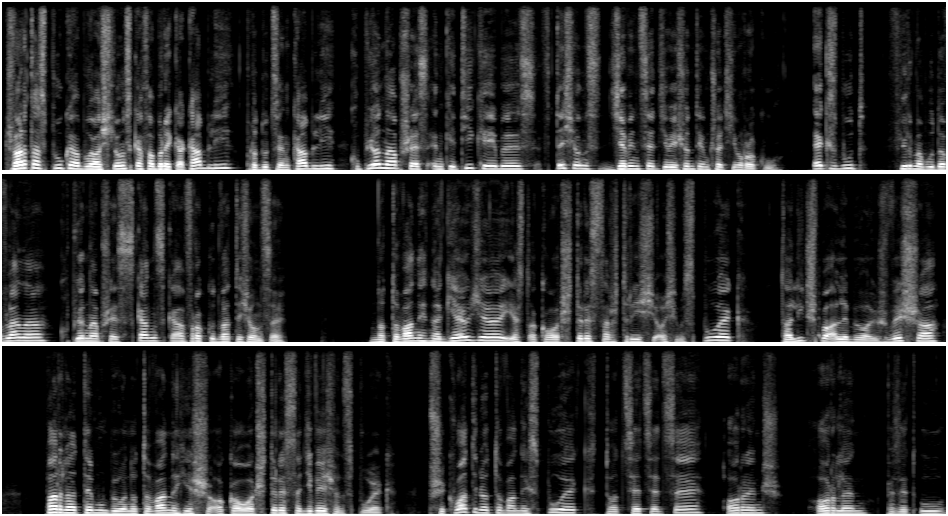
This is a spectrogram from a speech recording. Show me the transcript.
Czwarta spółka była Śląska Fabryka Kabli, producent kabli, kupiona przez NKT Cables w 1993 roku. Exbud, firma budowlana, kupiona przez Skanska w roku 2000. Notowanych na giełdzie jest około 448 spółek. Ta liczba ale była już wyższa, Parę lat temu było notowanych jeszcze około 490 spółek. Przykłady notowanych spółek to CCC, Orange, Orlen, PZU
